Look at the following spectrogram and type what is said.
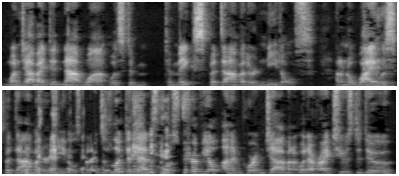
One job I did not want was to to make speedometer needles. I don't know why it was speedometer needles, but I just looked at that as the most trivial, unimportant job. And whatever I choose to do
